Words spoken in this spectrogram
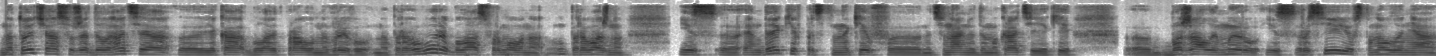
На той час уже делегація, е, яка була відправлена в Ригу на переговори, була сформована ну, переважно із е, ендеків, представників е, національної демократії, які бажали миру із Росією, встановлення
